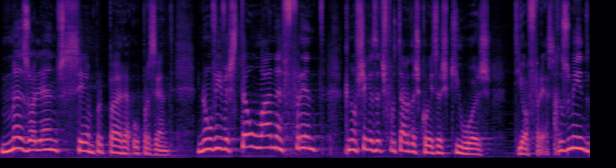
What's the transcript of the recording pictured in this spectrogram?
mas olhando sempre para o presente. Não vivas tão lá na frente que não chegas a desfrutar das coisas que o hoje te oferece. Resumindo,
